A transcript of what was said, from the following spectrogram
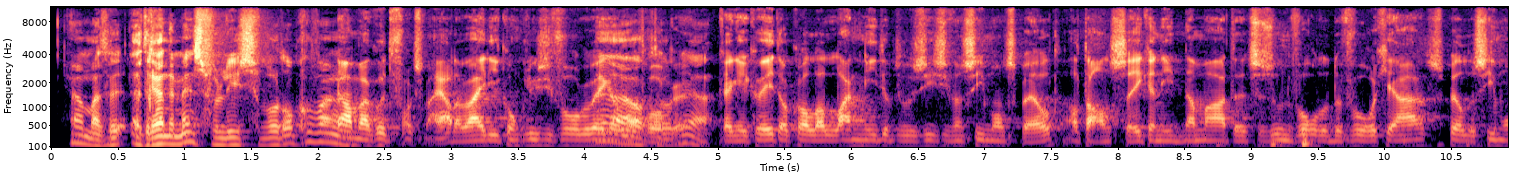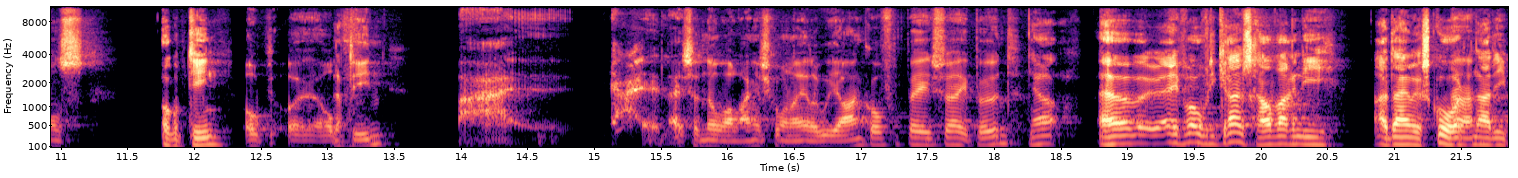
ja, maar het, het rendementsverlies wordt opgevangen. Ja, maar goed, volgens mij hadden wij die conclusie vorige week Ja, al getrokken. ja. Kijk, ik weet ook wel dat lang niet op de positie van Simons speelt. Althans, zeker niet naarmate het seizoen vorderde vorig jaar. Speelde Simons Ook op 10. op, eh, op 10. Maar ja, luister, Noah Lang is gewoon een hele goede aankoop voor PSV, punt. Ja. Eh, even over die kruisschaal waarin hij uiteindelijk scoort. Ja. Na, die,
